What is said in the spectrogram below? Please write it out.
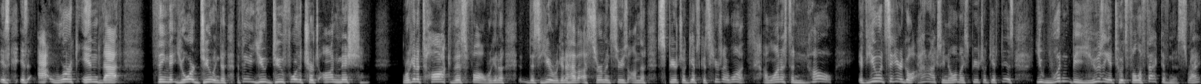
is, is at work in that thing that you're doing, the, the thing that you do for the church on mission. We're going to talk this fall. We're going to, this year, we're going to have a sermon series on the spiritual gifts because here's what I want. I want us to know if you would sit here and go, I don't actually know what my spiritual gift is, you wouldn't be using it to its full effectiveness, right?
